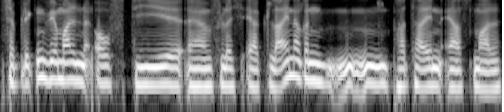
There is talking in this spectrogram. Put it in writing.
Deshalb blicken wir mal auf die äh, vielleicht eher kleineren Parteien erstmal.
